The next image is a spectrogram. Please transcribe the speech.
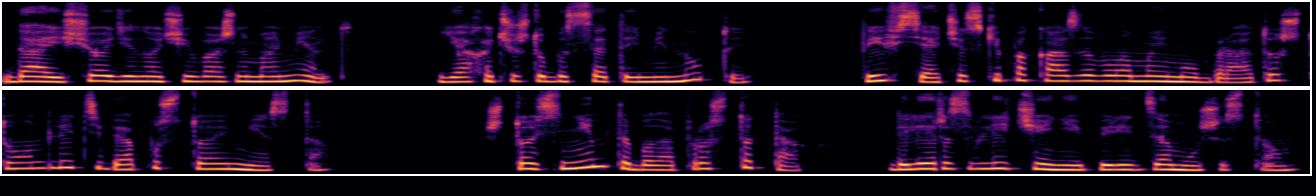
Да, еще один очень важный момент. Я хочу, чтобы с этой минуты ты всячески показывала моему брату, что он для тебя пустое место что с ним ты была просто так, для развлечения перед замужеством.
